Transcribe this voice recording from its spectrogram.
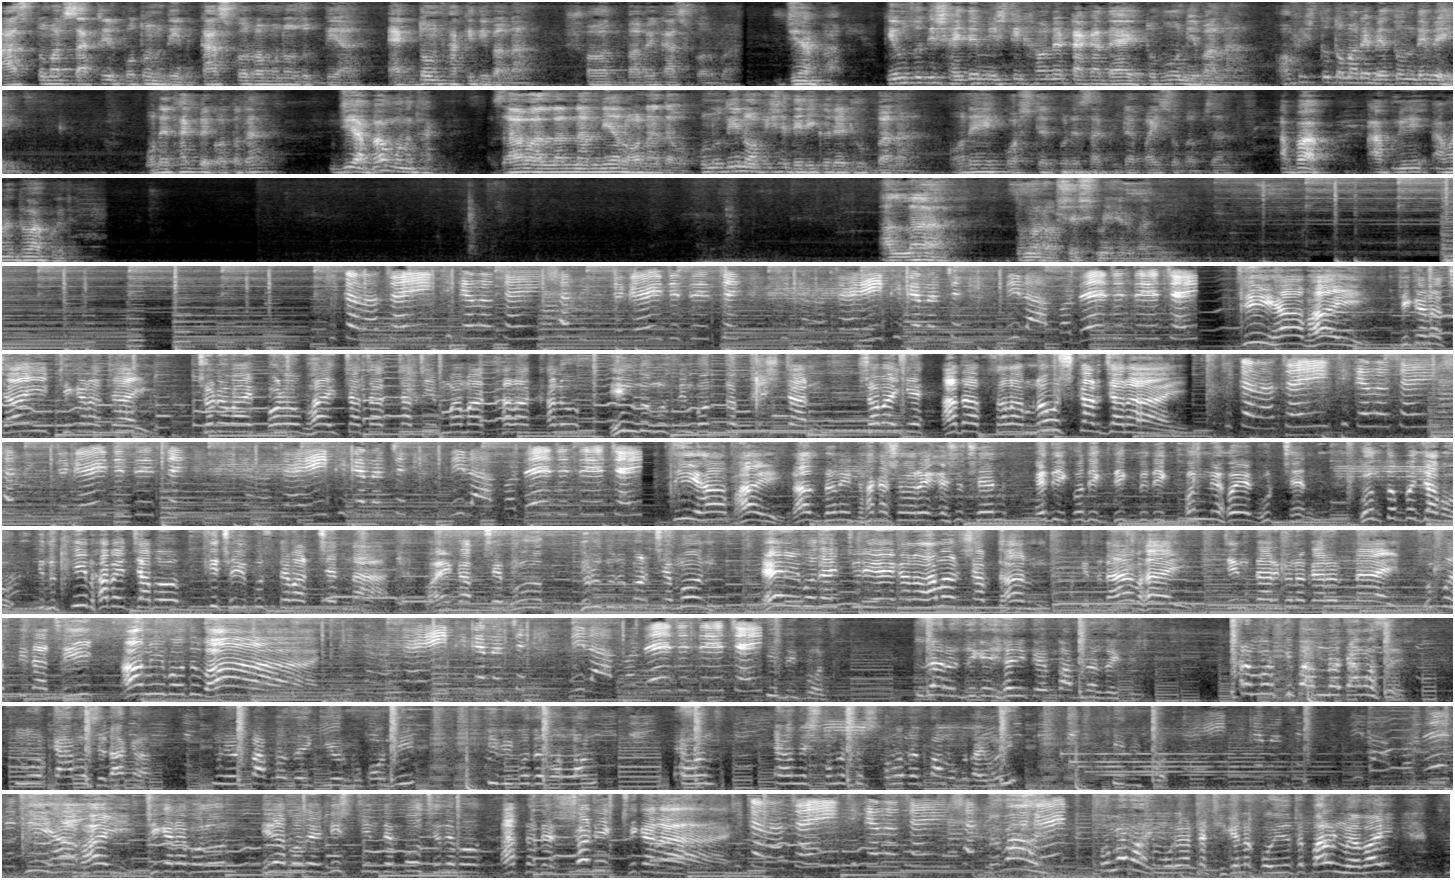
আজ তোমার চাকরির প্রথম দিন কাজ করবা মনোযোগ দিয়া একদম ফাঁকি দিবা না সৎভাবে কাজ করবা। জি আব্বা। কেউ যদি সাইডে মিষ্টি খাওয়ানোর টাকা দেয় তবুও নিবা না অফিস তো তোমারে বেতন দেবেই। মনে থাকবে কতটা জি আব্বা মনে থাকবে। যাও আল্লাহর নাম নিয়ে রওনা দাও কোনোদিন অফিসে দেরি করে ঢুকবা না অনেক কষ্টের পরে চাকরিটা পাইছো বাবজান আব্বা আপনি আমার দোয়া করেন। আল্লাহ তোমার অশেষ মেহরবানি। জি হ্যাঁ ভাই? ঠিকানা চাই ঠিকানা চাই। ছোট ভাই বড় ভাই চাচা চাচি মামা খালা খালু হিন্দু মুসলিম বৌদ্ধ খ্রিস্টান সবাইকে আদাব সালাম নমস্কার জানাই। জি হ্যাঁ ভাই রাজধানী ঢাকা শহরে এসেছেন। এদিক ওদিক, দিক বিদিক হন্যে হয়ে ঘুরছেন। গন্তব্যে যাব, কিন্তু কীভাবে যাব কিছুই বুঝতে পারছেন না। ভয়ে কাঁপছে বুক দুরু দুরু করছে মন। এই বোধহয় চুরি হয়ে গেল আমার সব ধন কিন্তু না ভাই, চিন্তার কোনো কারণ নাই। উপস্থিত আছি আমি, বধু ভাই। কি বিপদ? যার দিকে সেই কে পাবনা যাইতে। আর মোর কি পাবনা কাম আছে? মোর কাম আছে ঢাকা। মুই পাবনা যাই কি করব কদি কি বিপদে বললাম এখন এখন এই সমস্যার সমাধান পাবো কোথায় মুই? কি বিপদ? জি হ্যাঁ ভাই ঠিকানা বলুন। নিরাপদে নিশ্চিন্তে পৌঁছে দেব আপনাদের সঠিক ঠিকানায়। ঠিকানা চাই ঠিকানা চাই সঠিক ভাই ও মে ভাই। মোর একটা ঠিকানা কই দিতে পারেন মে ভাই?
